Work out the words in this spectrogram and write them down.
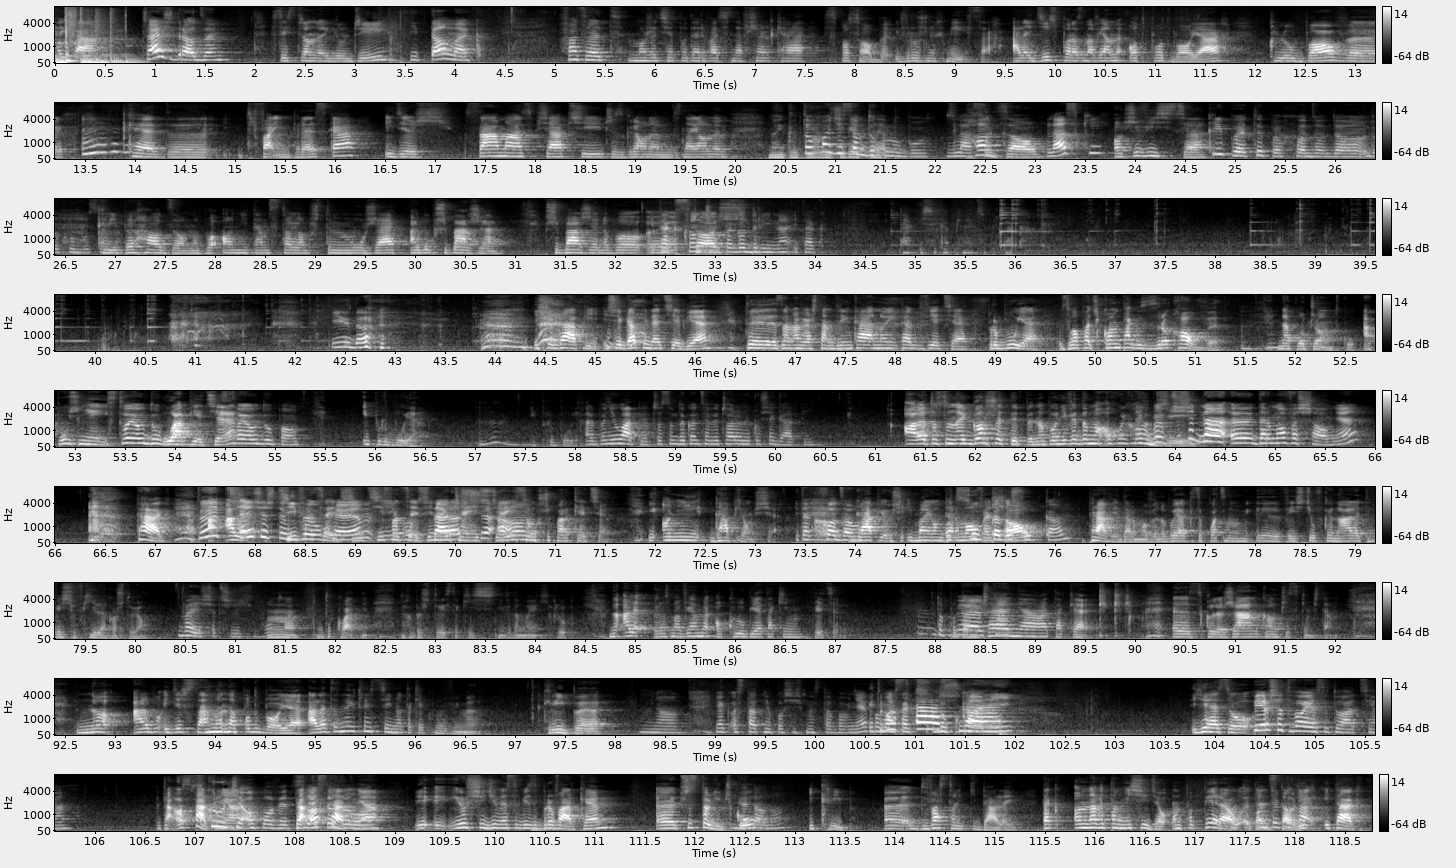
Hejka, Cześć drodzy! z tej strony Julgi. I Tomek. Facet może Cię poderwać na wszelkie sposoby i w różnych miejscach, ale dziś porozmawiamy o podbojach klubowych, kiedy trwa imprezka, idziesz sama z psiapsi czy z gronem znajomym, no i To chodzi ciebie sam do typ. klubu z lasek. Chodzą, Laski? oczywiście. Klipy, typy chodzą do, do klubu same. Klipy chodzą, no bo oni tam stoją przy tym murze albo przy barze. Przy barze, no bo I e, tak sączą ktoś... tego drina i tak. Tak, i się gapi na ciebie, tak. I do... I się gapi, i się gapi na ciebie. Ty zamawiasz tam drinka, no i tak wiecie, próbuje złapać kontakt wzrokowy na początku, a później Z twoją dupą. łapie Z cię twoją dupą. i próbuje. I próbuje. Albo nie łapie, czasem do końca wieczora tylko się gapi. Ale to są najgorsze typy, no bo nie wiadomo o chuj Jakby chodzi. przyszedł na y, darmowe show, nie? Tak, Ty a- ale trzęsiesz tym ci faceci, ci faceci się, najczęściej a on- są przy parkiecie. I oni gapią się. I tak chodzą. Gapią się i mają Od darmowe do show. słupka. Prawie darmowe, no bo jak zapłacą y, wyjściówkę, no ale te wyjściówki ile kosztują? 20-30 zł. No, dokładnie. No chyba, że to jest jakiś nie wiadomo jaki klub. No ale rozmawiamy o klubie takim, wiecie, do podłączenia, takie e, z koleżanką czy z kimś tam. No, albo idziesz sama na podboje, ale to najczęściej, no tak jak mówimy, klipy. No. Jak ostatnio poszliśmy z tobą, nie? to Pomachać było straszne. dupkami. Jezu, Pierwsza twoja sytuacja. ta W ostatnia. skrócie opowiedz, Ta jak to ostatnia. I- i- Już siedzimy sobie z browarkiem e, przy stoliczku. było. Wiadomo. i Creep. E, dwa stoliki dalej. Tak, on nawet tam nie siedział, on podpierał ten tylko stolik tak. i tak.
